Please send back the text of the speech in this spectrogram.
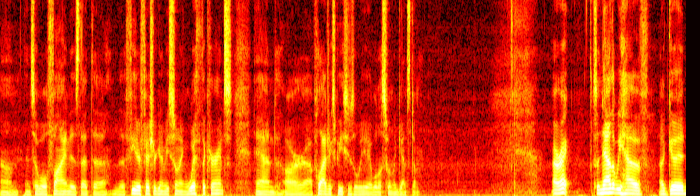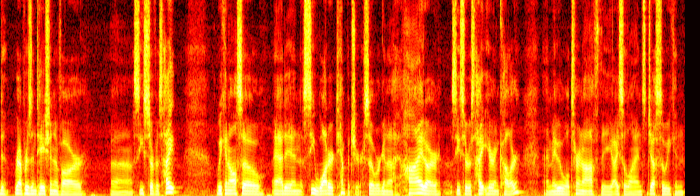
Um, and so we'll find is that the, the feeder fish are going to be swimming with the currents and our uh, pelagic species will be able to swim against them. All right, so now that we have a good representation of our uh, sea surface height, we can also add in seawater temperature. So we're going to hide our sea surface height here in color, and maybe we'll turn off the ISO lines just so we can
